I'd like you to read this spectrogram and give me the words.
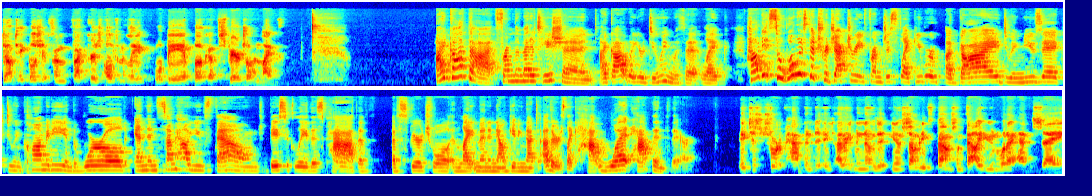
don't take bullshit from fuckers. Ultimately, will be a book of spiritual enlightenment. I got that from the meditation. I got what you're doing with it. Like, how did so? What was the trajectory from just like you were a guy doing music, doing comedy in the world, and then somehow you found basically this path of of spiritual enlightenment, and now giving that to others? Like, how what happened there? It just sort of happened. It, I don't even know that you know somebody found some value in what I had to say.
